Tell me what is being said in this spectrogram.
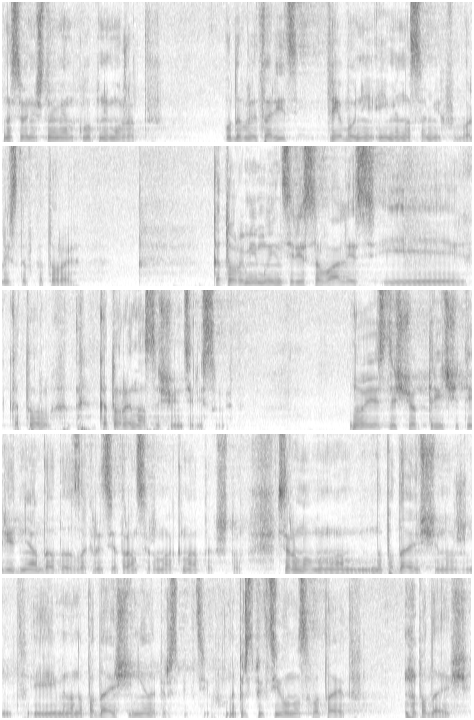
На сегодняшний момент клуб не может удовлетворить требования именно самих футболистов, которые которыми мы интересовались и которых, которые нас еще интересуют. Но есть еще 3-4 дня да, до закрытия трансферного окна, так что все равно мы- нам нападающий нужен, и именно нападающий не на перспективу. На перспективу у нас хватает нападающих.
